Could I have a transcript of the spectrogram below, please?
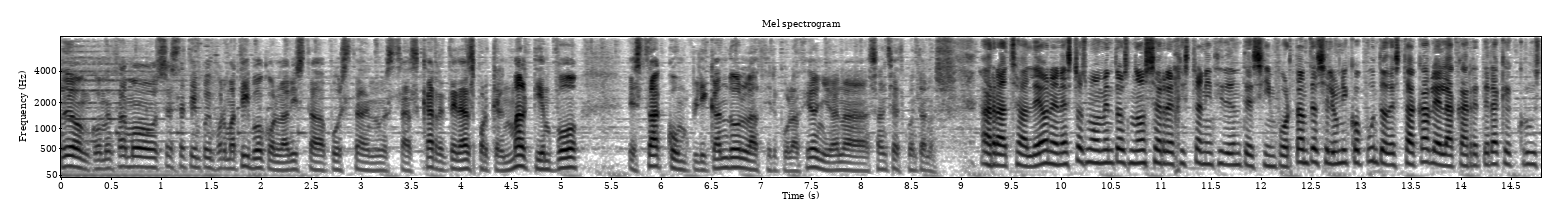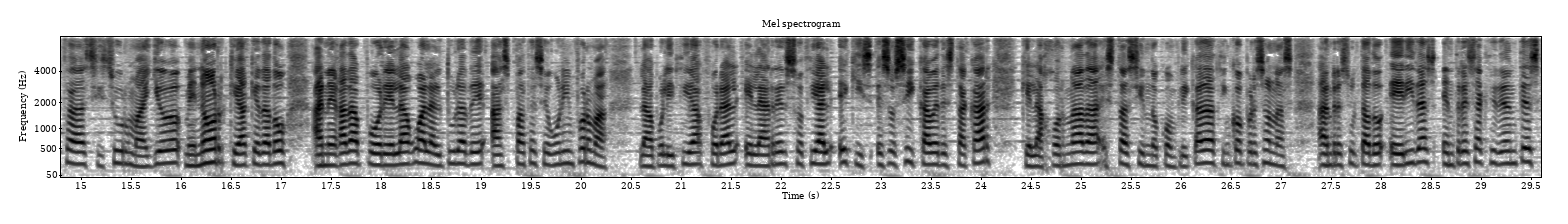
León, comenzamos este tiempo informativo con la vista puesta en nuestras carreteras porque el mal tiempo está complicando la circulación. Joana Sánchez, cuéntanos. Arracha León, en estos momentos no se registran incidentes importantes. El único punto destacable, la carretera que cruza Sisur Mayor Menor, que ha quedado anegada por el agua a la altura de Aspace, según informa la Policía Foral en la red social X. Eso sí, cabe destacar que la jornada está siendo complicada. Cinco personas han resultado heridas en tres accidentes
